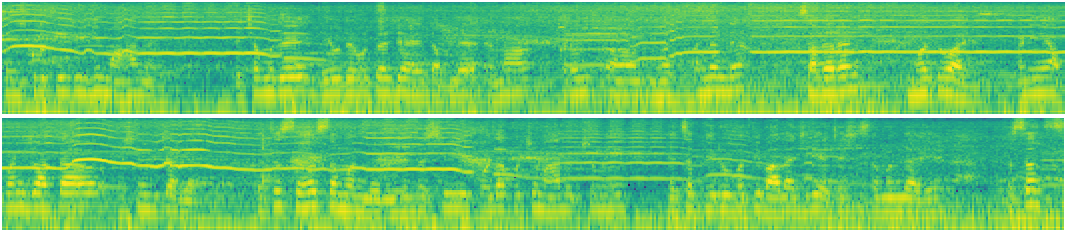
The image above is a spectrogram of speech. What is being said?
संस्कृती जी ही महान आहे. त्याच्यामध्ये देवदेवता जे आहेत आपल्या यांना खरं अनन्य साधारण महत्त्व आहे. आणि आपण जो आता प्रश्न विचारला त्याचं सहज संबंध आहे. म्हणजे जशी कोल्हापूरची महालक्ष्मी याचा तिरुपती बालाजी याच्याशी संबंध आहे. तसंच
